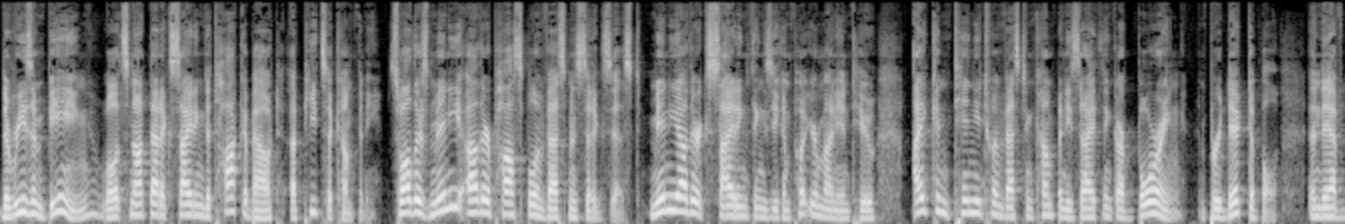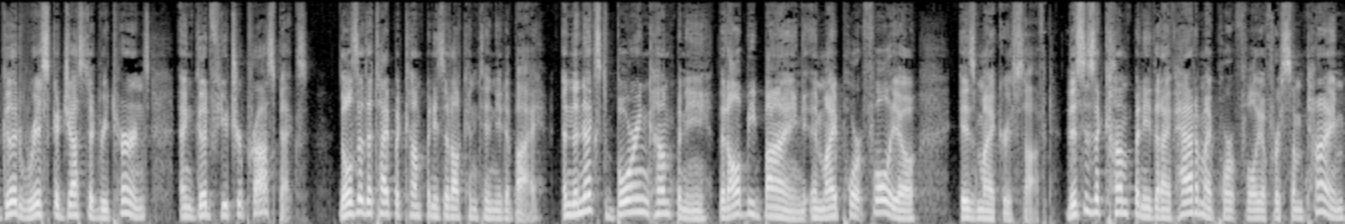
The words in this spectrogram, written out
The reason being, well, it's not that exciting to talk about a pizza company. So while there's many other possible investments that exist, many other exciting things you can put your money into, I continue to invest in companies that I think are boring and predictable, and they have good risk adjusted returns and good future prospects. Those are the type of companies that I'll continue to buy. And the next boring company that I'll be buying in my portfolio is Microsoft. This is a company that I've had in my portfolio for some time,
